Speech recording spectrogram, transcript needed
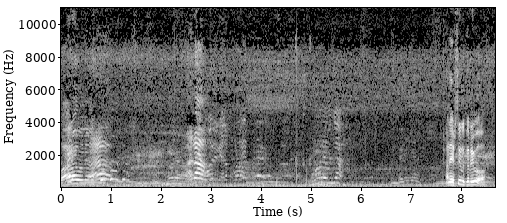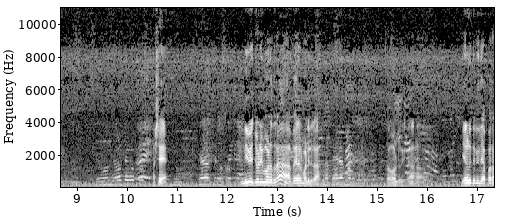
ಬಾರ! ಅಣ್ಣ ಎಷ್ಟು ತಿಂಗಳು ನೀವು ಇವು? ಅಷ್ಟೇ? ನೀವೇ ಜೋಡಿ ಮಾಡಿದ್ರಾ ಬೇರೆ ಮಾಡಿದ್ರಾ? ತಗೊಂಡ್ರಿ ಹಾಂ ಹಾಂ. ಏನು ಹೇಳ್ತೀರಿ ಇದು ವ್ಯಾಪಾರ?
